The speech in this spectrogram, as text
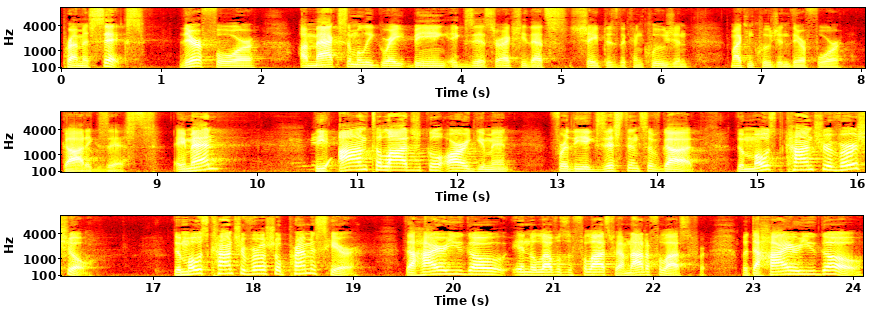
Premise six. Therefore, a maximally great being exists, or actually, that's shaped as the conclusion. My conclusion, therefore, God exists. Amen? Amen? The ontological argument for the existence of God. The most controversial, the most controversial premise here the higher you go in the levels of philosophy, I'm not a philosopher, but the higher you go,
